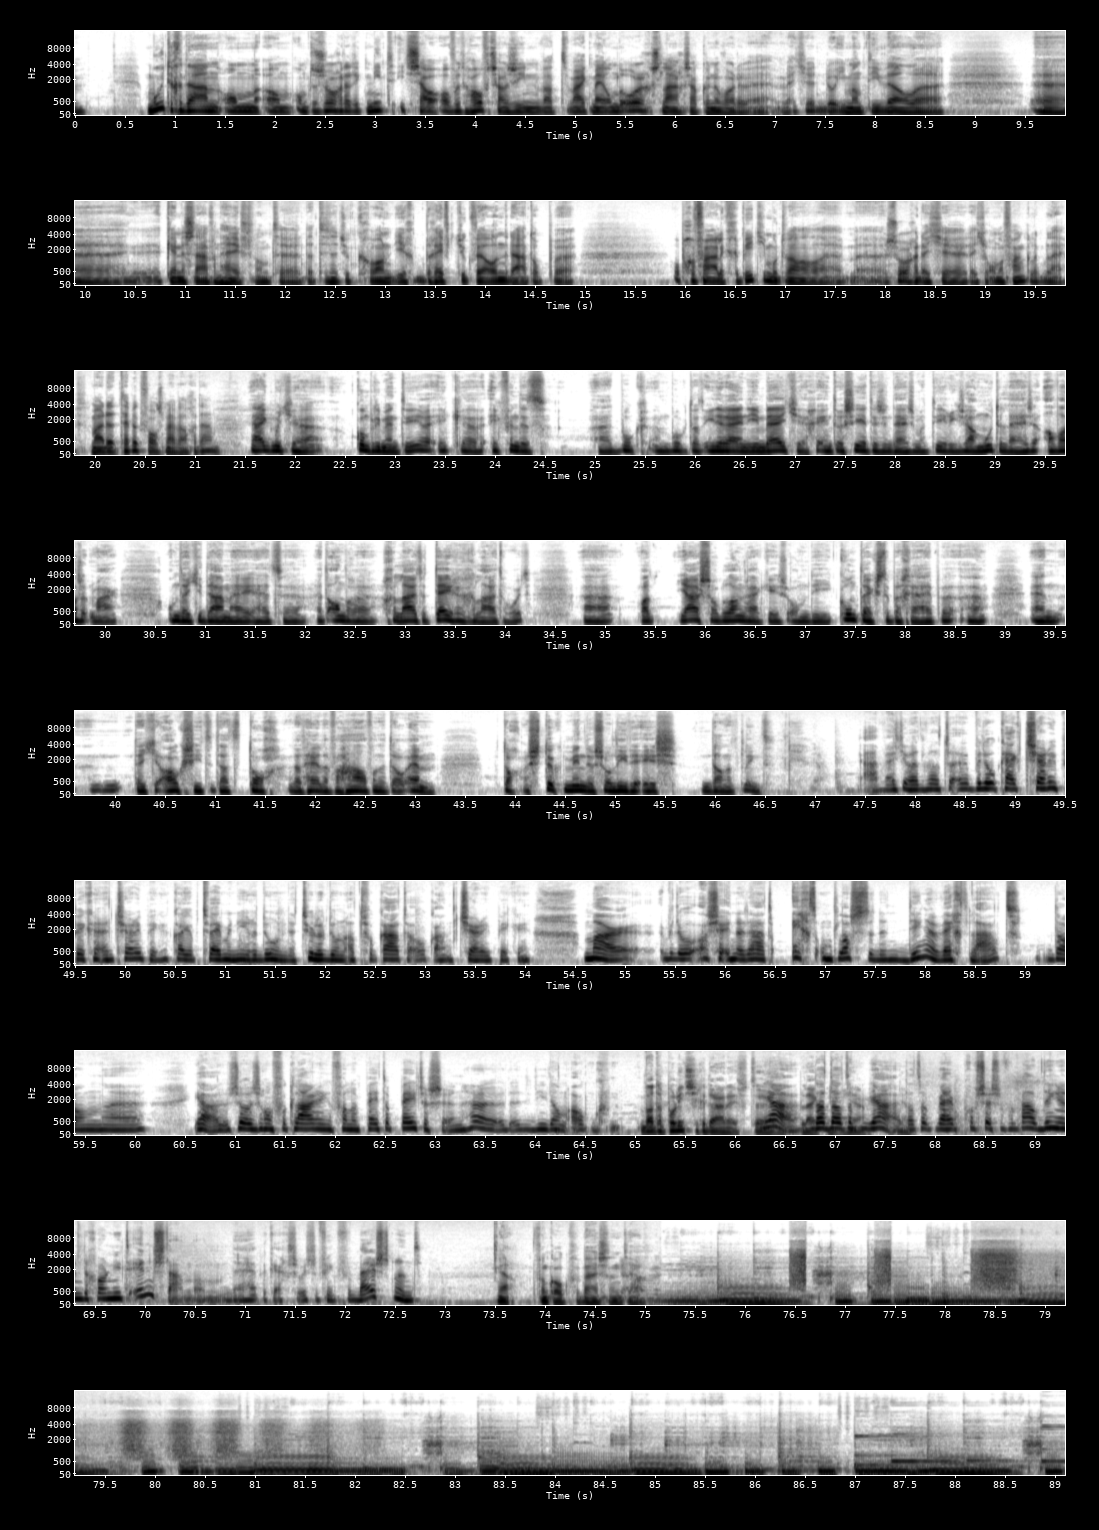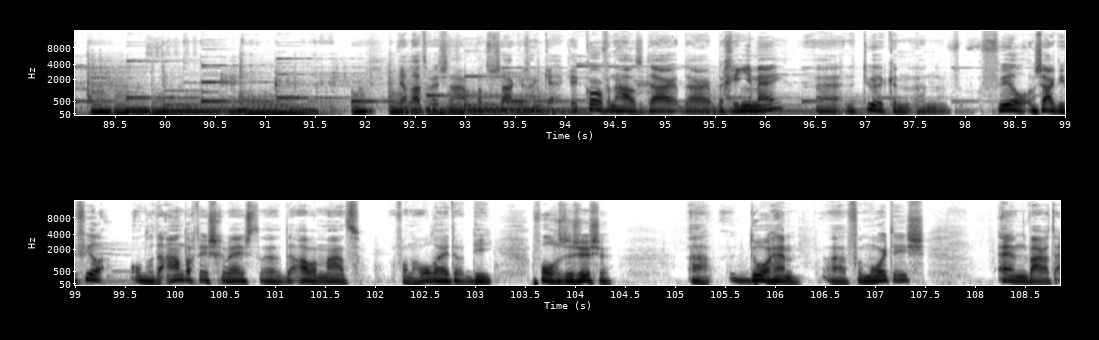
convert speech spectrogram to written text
moeite gedaan om, om, om te zorgen dat ik niet iets zou over het hoofd zou zien wat, waar ik mee om de oren geslagen zou kunnen worden. Eh, weet je, door iemand die wel uh, uh, kennis daarvan heeft. Want dat is natuurlijk gewoon, je begeeft natuurlijk wel inderdaad op, op gevaarlijk gebied. Je moet wel zorgen dat je, dat je onafhankelijk blijft. Maar dat heb ik volgens mij wel gedaan. Ja, ik moet je complimenteren. Ik, ik vind het eh, het boek. Een boek dat iedereen die een beetje geïnteresseerd is in deze materie zou moeten lezen. Al was het maar omdat je daarmee het, uh, het andere geluid, het tegengeluid hoort. Uh, wat juist zo belangrijk is om die context te begrijpen. en dat je ook ziet dat toch dat hele verhaal van het OM toch een stuk minder solide is dan het klinkt. Ja, weet je wat, wat ik bedoel, kijk, cherrypicken en cherrypicken kan je op twee manieren doen. Natuurlijk doen advocaten ook aan cherrypicking. Maar ik bedoel, als je inderdaad echt ontlastende dingen weglaat, dan. Uh, ja, zo'n verklaring van een Peter Petersen, hè, die dan ook. Wat de politie gedaan heeft, uh, ja, blijkt. Dat, dat, ja. ja, dat er bij processen verbaal dingen er gewoon niet in staan. Dan heb ik echt zoiets, dat vind ik verbijsterend. Ja, vond ik ook verbijsterend, ja. Ja, laten we eens naar wat zaken gaan kijken. Cor van Hout, daar, daar begin je mee. Uh, natuurlijk een, een, veel, een zaak die veel onder de aandacht is geweest. Uh, de oude maat van Holleder, die volgens de zussen uh, door hem vermoord is. En waar het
